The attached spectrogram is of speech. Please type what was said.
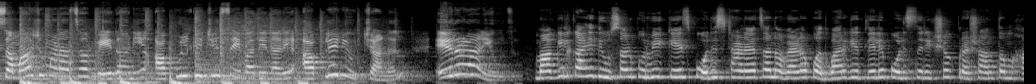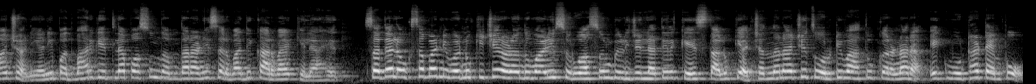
समाजमनाचा वेध आणि आपुलकीची सेवा देणारे आपले न्यूज चॅनल एरळा न्यूज. मागील काही दिवसांपूर्वी केज पोलीस ठाण्याचा नव्यानं पदभार घेतलेले पोलीस निरीक्षक प्रशांत महाजन यांनी पदभार घेतल्यापासून दमदारांनी सर्वाधिक कारवाया केल्या आहेत. सध्या लोकसभा निवडणुकीची रणधुमाळी सुरू असून बीड जिल्ह्यातील केज तालुक्यात चंदनाची चोरटी वाहतूक करणारा एक मोठा टेम्पो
